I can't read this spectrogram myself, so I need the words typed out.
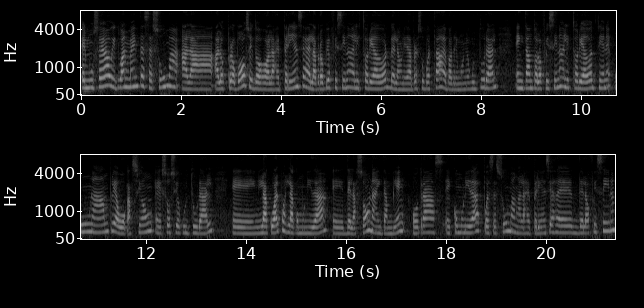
El museo habitualmente se suma a, los propósitos o a las experiencias de la propia oficina del historiador de la unidad presupuestada de patrimonio cultural en tanto, la oficina del historiador tiene una amplia vocación eh, sociocultural eh, en la cual pues, la comunidad eh, de la zona y también otras comunidades pues, se suman a las experiencias de, de, la oficina.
